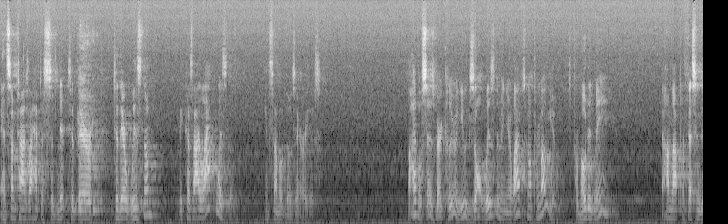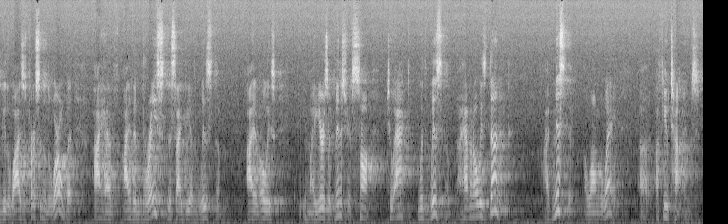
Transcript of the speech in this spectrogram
And sometimes I have to submit to their, to their wisdom because I lack wisdom in some of those areas. Bible says very clearly, you exalt wisdom in your life, it's going to promote you. It's promoted me. Now, I'm not professing to be the wisest person in the world, but I have I've embraced this idea of wisdom. I have always, in my years of ministry, have sought to act with wisdom. I haven't always done it. I've missed it along the way uh, a few times,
